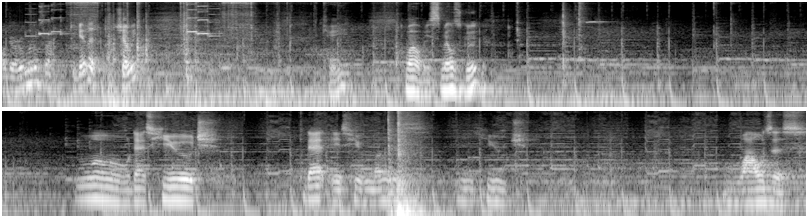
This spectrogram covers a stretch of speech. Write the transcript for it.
what the room looks like together, shall we? Okay. Wow, it smells good. Whoa, that's huge. That is humongous. Huge. Wowzers.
